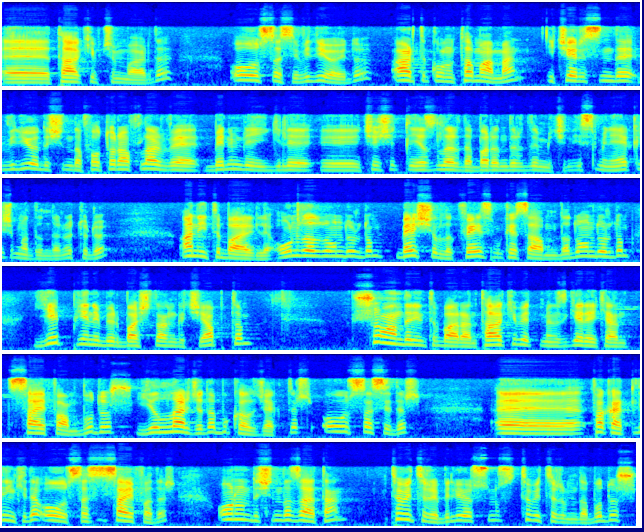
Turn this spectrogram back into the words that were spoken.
e, takipçim vardı. O ustası videoydu. Artık onu tamamen içerisinde video dışında fotoğraflar ve benimle ilgili e, çeşitli yazıları da barındırdığım için ismine yakışmadığından ötürü an itibariyle onu da dondurdum. 5 yıllık Facebook hesabımı da dondurdum. Yepyeni bir başlangıç yaptım. Şu andan itibaren takip etmeniz gereken sayfam budur. Yıllarca da bu kalacaktır. O ustasıdır. E, fakat linki de o ustası sayfadır. Onun dışında zaten Twitter'ı biliyorsunuz. Twitter'ım da budur.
